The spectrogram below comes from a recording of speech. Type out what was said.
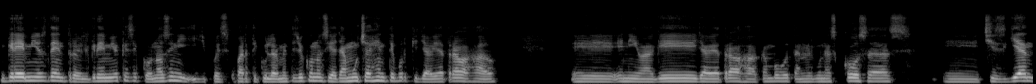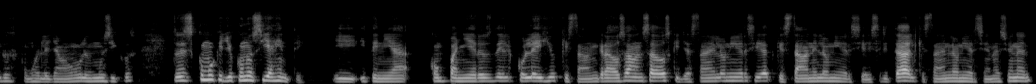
gremios dentro del gremio que se conocen y, y pues particularmente yo conocía ya mucha gente porque ya había trabajado eh, en Ibagué, ya había trabajado acá en Bogotá en algunas cosas, eh, chisgueando, como le llamamos los músicos. Entonces como que yo conocía gente y, y tenía compañeros del colegio que estaban en grados avanzados, que ya estaban en la universidad, que estaban en la universidad distrital, que estaban en la Universidad Nacional.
